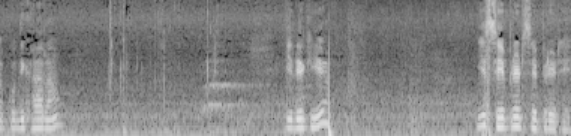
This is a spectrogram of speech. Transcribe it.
आपको दिखा रहा हूँ। ये देखिए। ये सेपरेट सेपरेट है।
